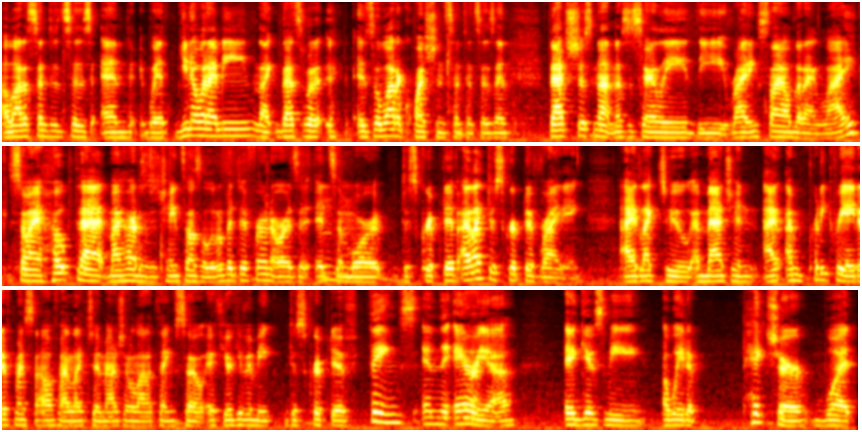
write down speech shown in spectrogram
A lot of sentences end with, you know what I mean? Like, that's what it's a lot of question sentences, and that's just not necessarily the writing style that I like. So I hope that My Heart is a Chainsaw is a little bit different, or is it, it's mm-hmm. a more descriptive. I like descriptive writing. I like to imagine. I, I'm pretty creative myself. I like to imagine a lot of things. So if you're giving me descriptive things in the area, it gives me a way to picture what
